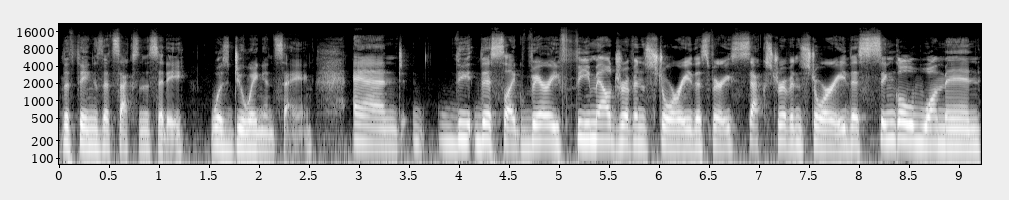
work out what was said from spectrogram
the things that sex in the city was doing and saying. And the this like very female driven story this very sex driven story this single woman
